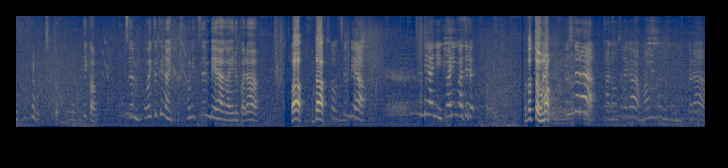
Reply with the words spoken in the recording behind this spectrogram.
いかけるっつったってねていうかツン追いかけないとここにツンベアがいるからあいた！そうツンベア。ツンベアにフワリンゴ当てる。当たったうまっそしたらあのそれがマンムーの方に行くから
